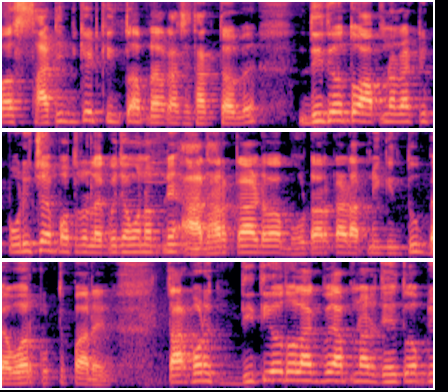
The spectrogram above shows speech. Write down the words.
বা সার্টিফিকেট কিন্তু আপনার কাছে থাকতে হবে। দ্বিতীয়ত, আপনার একটি পরিচয়পত্র লাগবে, যেমন আপনি আধার কার্ড বা ভোটার কার্ড আপনি কিন্তু ব্যবহার করতে পারেন। তারপরে দ্বিতীয়ত লাগবে আপনার, যেহেতু আপনি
